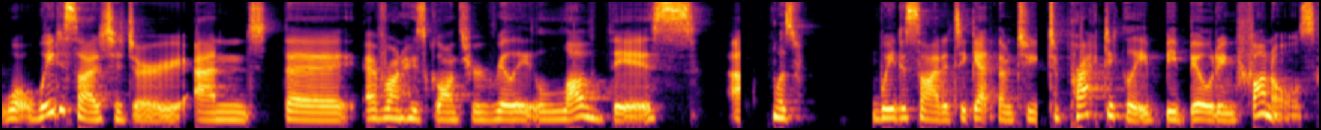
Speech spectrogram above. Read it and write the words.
What we decided to do, and the everyone who's gone through really loved this, uh, was we decided to get them to to practically be building funnels.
